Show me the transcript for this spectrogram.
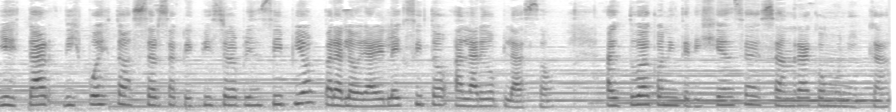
y estar dispuesto a hacer sacrificio al principio para lograr el éxito a largo plazo. Actúa con inteligencia, Sandra Comunica.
